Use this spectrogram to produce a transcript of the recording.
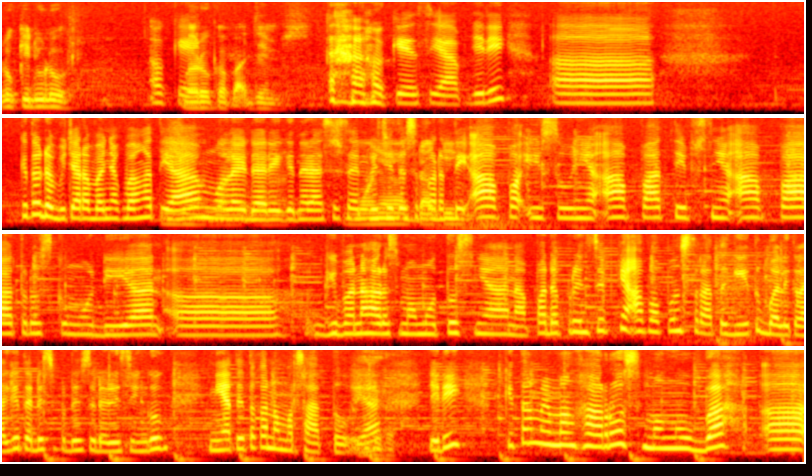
Lucky dulu, Oke. baru ke Pak James. Oke, siap. Jadi eh kita udah bicara banyak banget ya, Iya, mulai banyak dari generasi sandwich itu seperti daging. apa, isunya apa, tipsnya apa, terus kemudian eh gimana harus memutusnya. Nah, pada prinsipnya apa pun strategi itu balik lagi tadi seperti sudah disinggung, niat itu kan nomor satu ya. Jadi kita memang harus mengubah eh,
